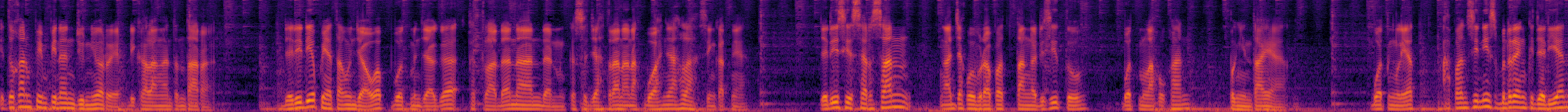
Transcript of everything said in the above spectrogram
itu kan pimpinan junior ya di kalangan tentara. Jadi dia punya tanggung jawab buat menjaga keteladanan dan kesejahteraan anak buahnya lah singkatnya. Jadi si Sersan ngajak beberapa tetangga di situ buat melakukan pengintaian. Buat ngelihat apa sih ini sebenarnya yang kejadian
